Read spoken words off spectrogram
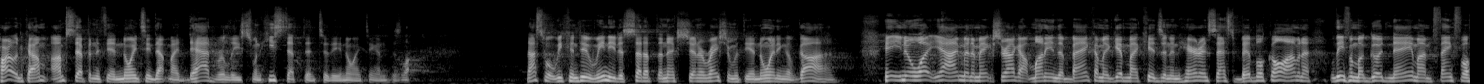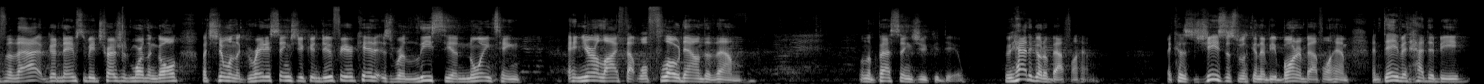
partly because I'm, I'm stepping into the anointing that my dad released when he stepped into the anointing in his life. That's what we can do. We need to set up the next generation with the anointing of God. Hey, you know what? Yeah, I'm going to make sure I got money in the bank. I'm going to give my kids an inheritance. That's biblical. I'm going to leave them a good name. I'm thankful for that. Good names to be treasured more than gold. But you know, one of the greatest things you can do for your kid is release the anointing in your life that will flow down to them. One of the best things you could do. We had to go to Bethlehem because Jesus was going to be born in Bethlehem, and David had to be,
